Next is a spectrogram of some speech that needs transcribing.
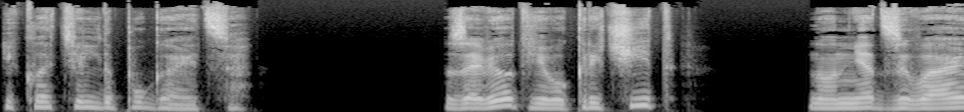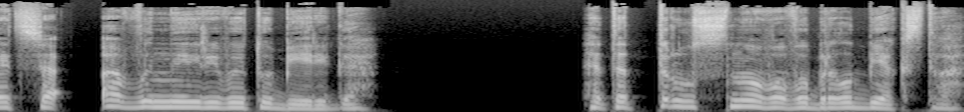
и Клотильда пугается. Зовет его, кричит, но он не отзывается, а выныривает у берега. Этот трус снова выбрал бегство.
